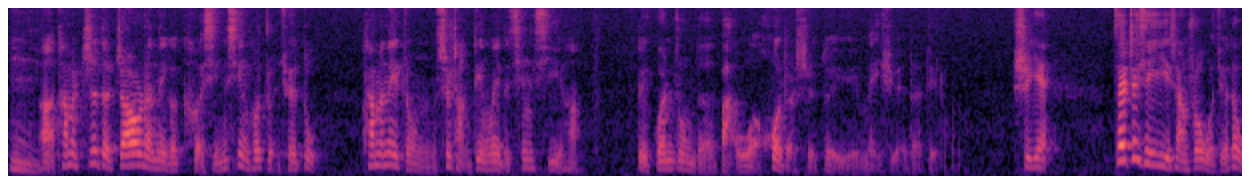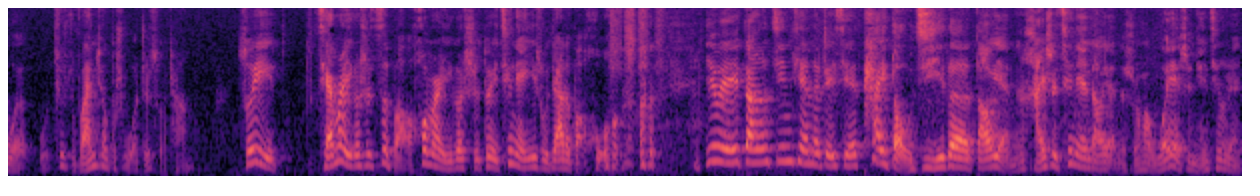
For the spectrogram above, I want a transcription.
嗯啊，他们支的招的那个可行性和准确度，他们那种市场定位的清晰哈，对观众的把握，或者是对于美学的这种试验。在这些意义上说，我觉得我我就是完全不是我之所长，所以前面一个是自保，后面一个是对青年艺术家的保护。因为当今天的这些泰斗级的导演们还是青年导演的时候，我也是年轻人，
